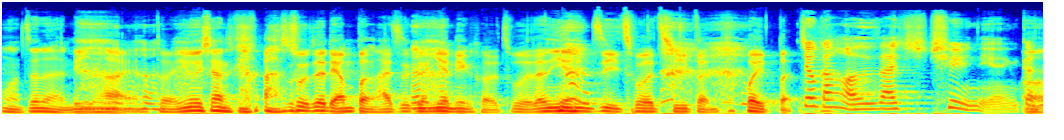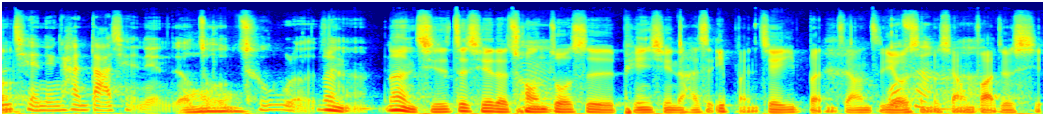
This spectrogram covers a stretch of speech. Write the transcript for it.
哇，真的很厉害，对，因为像阿叔这两本还是跟燕玲合作的，但是燕玲自己出了七本绘本，就刚好是在去年跟前年看大前年就走出了。那那你其实这些的创作是平行的，还是一本接一本这样子？有什么想法就写。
